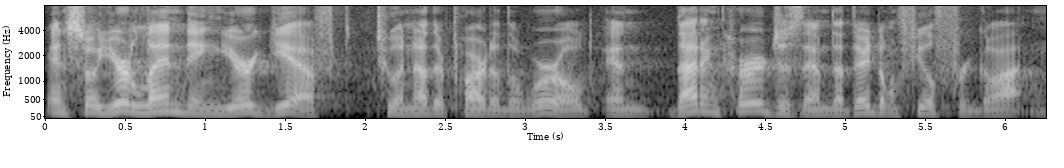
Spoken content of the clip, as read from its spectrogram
And so you're lending your gift to another part of the world, and that encourages them that they don't feel forgotten.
